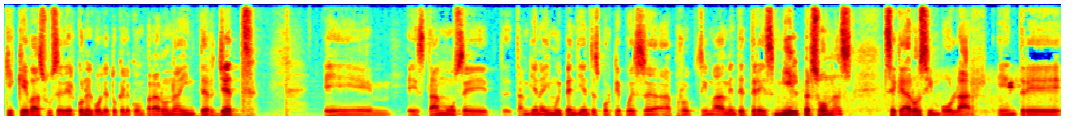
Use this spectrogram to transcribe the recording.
que qué va a suceder con el boleto que le compraron a Interjet. Eh, estamos eh, también ahí muy pendientes porque pues eh, aproximadamente tres mil personas se quedaron sin volar entre,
